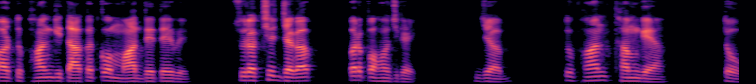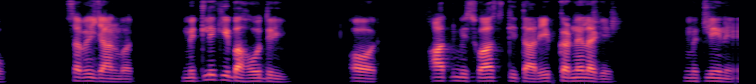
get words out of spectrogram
और तूफ़ान की ताकत को मात देते हुए सुरक्षित जगह पर पहुँच गए। जब तूफ़ान थम गया तो सभी जानवर मितली की बहादुरी और आत्मविश्वास की तारीफ़ करने लगे। मितली ने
